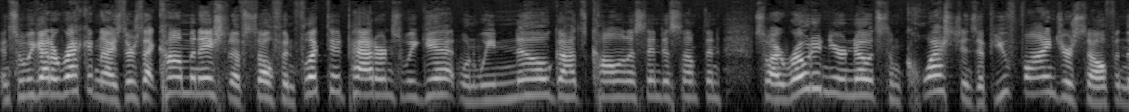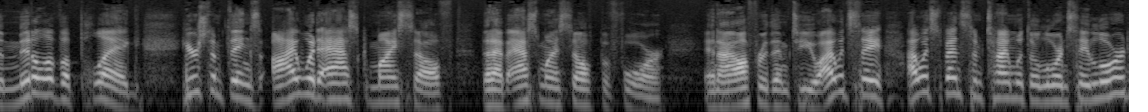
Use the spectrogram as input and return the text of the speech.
And so we got to recognize there's that combination of self inflicted patterns we get when we know God's calling us into something. So I wrote in your notes some questions. If you find yourself in the middle of a plague, here's some things I would ask myself that I've asked myself before and I offer them to you. I would say, I would spend some time with the Lord and say, Lord,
